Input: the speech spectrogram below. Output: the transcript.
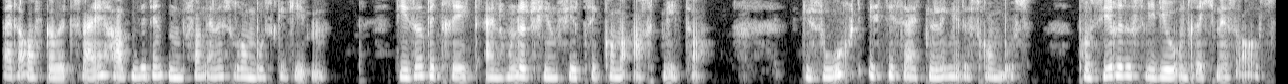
Bei der Aufgabe 2 haben wir den Umfang eines Rhombus gegeben. Dieser beträgt 144,8 Meter. Gesucht ist die Seitenlänge des Rhombus. Pausiere das Video und rechne es aus.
